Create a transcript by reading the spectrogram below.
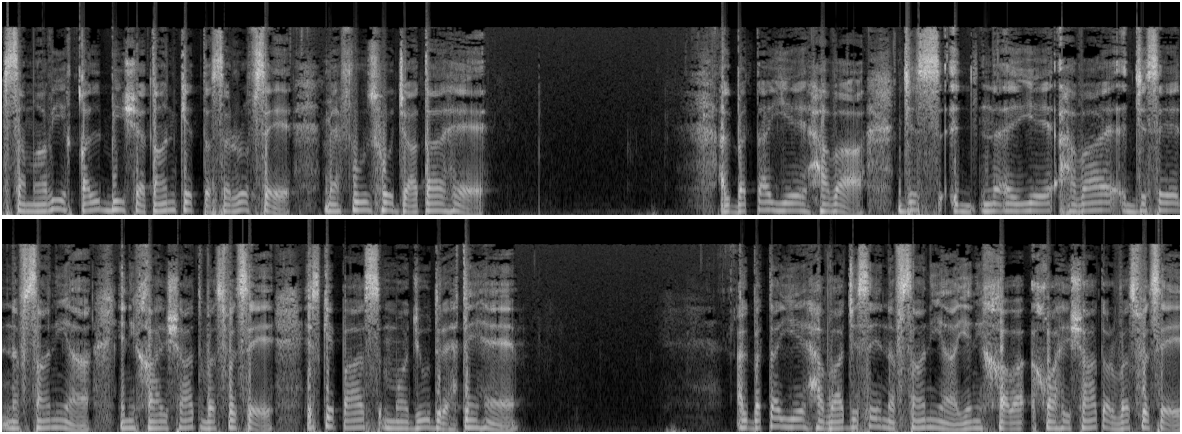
سماوی قلب بھی شیطان کے تصرف سے محفوظ ہو جاتا ہے۔ البتہ یہ ہوا جس یہ ہوا جسے نفسانیہ یعنی خواہشات وسوسے اس کے پاس موجود رہتے ہیں۔ البتہ یہ حواجس نفسانیہ یعنی خواہشات اور وصف سے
